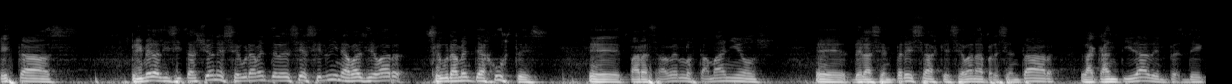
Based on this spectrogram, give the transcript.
estas primeras licitaciones, seguramente lo decía Silvina, va a llevar seguramente ajustes eh, para saber los tamaños eh, de las empresas que se van a presentar, la cantidad de,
